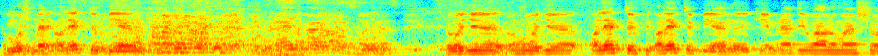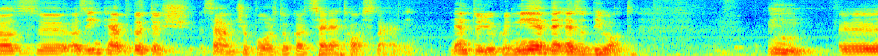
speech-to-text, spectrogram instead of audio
Most mert a legtöbb ilyen... hogy, hogy a, legtöbb, a legtöbb ilyen kémrádióállomás az, az inkább ötös számcsoportokat szeret használni. Nem tudjuk, hogy miért, de ez a divat. Ö,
